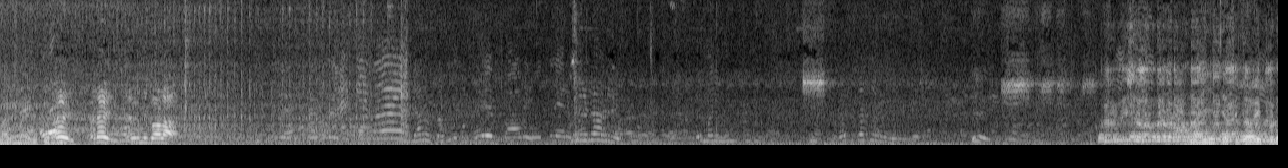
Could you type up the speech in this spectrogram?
మరి నా ఈ జతతో ఇప్పుడు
